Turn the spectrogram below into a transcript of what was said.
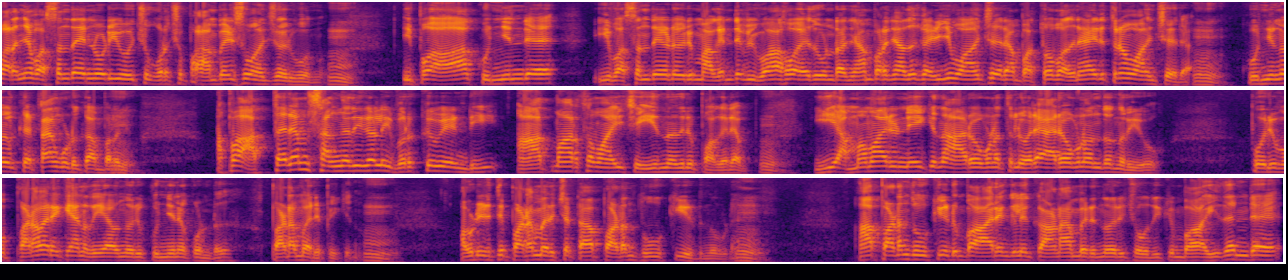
പറഞ്ഞ വസന്ത എന്നോട് ചോദിച്ചു കുറച്ച് പാമ്പേഴ്സ് വാങ്ങിച്ചു വരുമെന്ന് ഇപ്പൊ ആ കുഞ്ഞിന്റെ ഈ വസന്തയുടെ ഒരു മകന്റെ വിവാഹം ആയതുകൊണ്ടാണ് ഞാൻ പറഞ്ഞത് അത് കഴിഞ്ഞ് വാങ്ങിച്ചു തരാം. പത്തോ പതിനായിരത്തിനോ വാങ്ങിച്ചു തരാം. കുഞ്ഞുങ്ങൾ കെട്ടാൻ കൊടുക്കാൻ പറഞ്ഞു. അപ്പോൾ അത്തരം സംഗതികൾ ഇവർക്ക് വേണ്ടി ആത്മാർത്ഥമായി ചെയ്യുന്നതിന് പകരം ഈ അമ്മമാരുന്നയിക്കുന്ന ആരോപണത്തിൽ ഒരാരോപണം എന്തെന്നറിയോ? ഇപ്പോൾ ഒരു പടം വരയ്ക്കാൻ അറിയാവുന്ന ഒരു കുഞ്ഞിനെ കൊണ്ട് പടം വരപ്പിക്കുന്നു. അവിടെ ഇരുത്തി പടം വരച്ചിട്ട് ആ പടം തൂക്കിയിടുന്നു ഇവിടെ. ആ പടം തൂക്കിയിടുമ്പോൾ ആരെങ്കിലും കാണാൻ വരുന്നവർ ചോദിക്കുമ്പോൾ ഇതെന്റെ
